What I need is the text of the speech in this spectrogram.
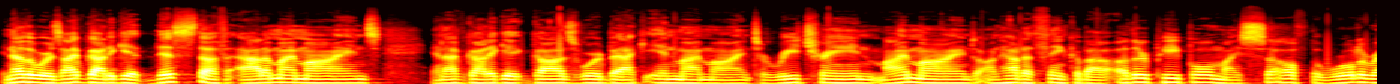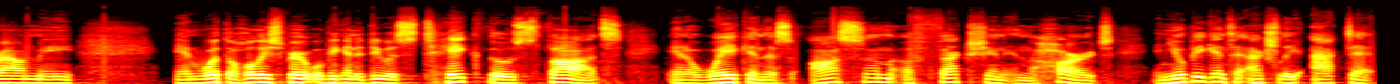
In other words, I've got to get this stuff out of my mind and I've got to get God's word back in my mind to retrain my mind on how to think about other people, myself, the world around me. And what the Holy Spirit will begin to do is take those thoughts and awaken this awesome affection in the heart, and you'll begin to actually act it,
